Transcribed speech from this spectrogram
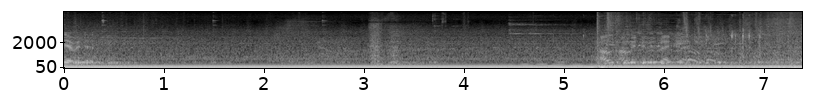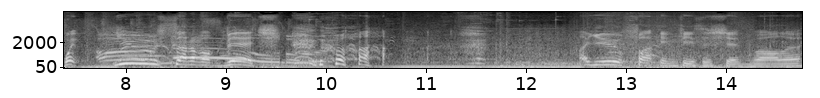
Yeah, we did. Wait, oh, you son of a bitch! Oh, you fucking piece of shit, baller.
